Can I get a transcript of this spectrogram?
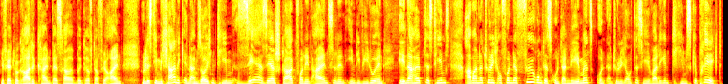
Mir fällt nur gerade kein besserer Begriff dafür ein. Nun ist die Mechanik in einem solchen Team sehr, sehr stark von den einzelnen Individuen innerhalb des Teams, aber natürlich auch von der Führung des Unternehmens und natürlich auch des jeweiligen Teams geprägt.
